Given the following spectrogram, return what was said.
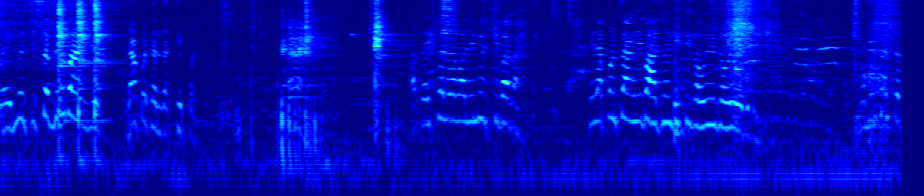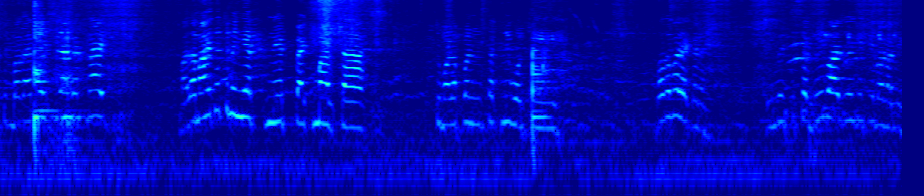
बघा मिरची सगळी वाढली. दाखव त्यांना ती पण. आता एक कलरवाली मिरची बघा. हिला पण चांगली भाजून घेते गवळी गवळी एकदम. बघू शकता तुम्ही बघा पैसे लागत नाही मला माहिती आहे तुम्ही नेट नेट पॅक मारता. तुम्हाला पण तकलीफ होती. बरोबर आहे का नाही? ही मिरची सगळी भाजून घेते बघा मी.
